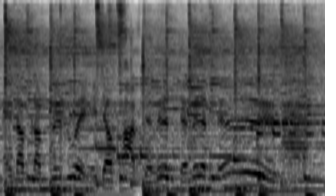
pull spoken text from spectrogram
ให้ลำลำด้วยๆให้เจ้าภาพจะเลื่อนจะเลื่อนเด้อ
